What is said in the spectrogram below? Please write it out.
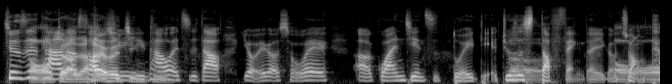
就是它的搜寻，它会知道有一个所谓呃关键字堆叠，就是 stuffing 的一个状态，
